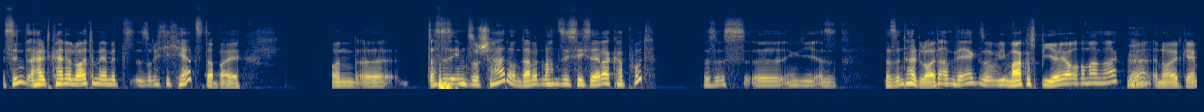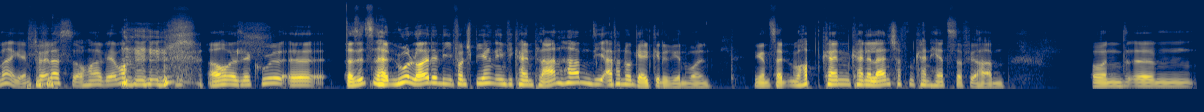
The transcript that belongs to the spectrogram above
Es sind halt keine Leute mehr mit so richtig Herz dabei. Und äh, das ist eben so schade und damit machen sie sich selber kaputt. Das ist äh, irgendwie, also da sind halt Leute am Werk, so wie Markus Bier ja auch immer sagt, ne? Erneuert Gamer, Game Trailers, auch mal Werbung. auch immer sehr cool. Äh, da sitzen halt nur Leute, die von Spielen irgendwie keinen Plan haben, die einfach nur Geld generieren wollen. Die ganze Zeit. Überhaupt kein, keine Leidenschaften, kein Herz dafür haben. Und ähm,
